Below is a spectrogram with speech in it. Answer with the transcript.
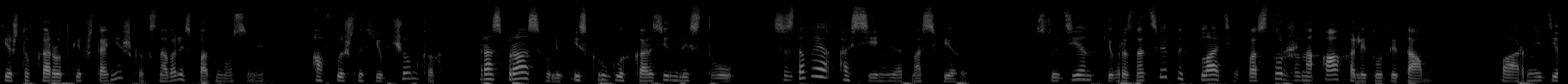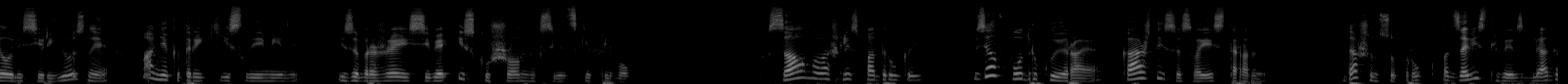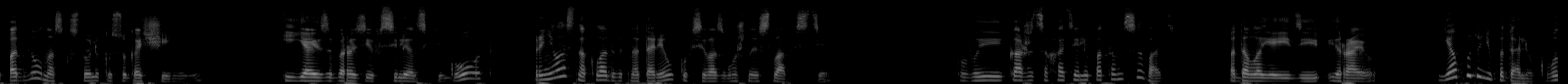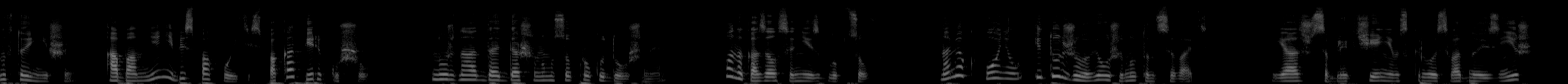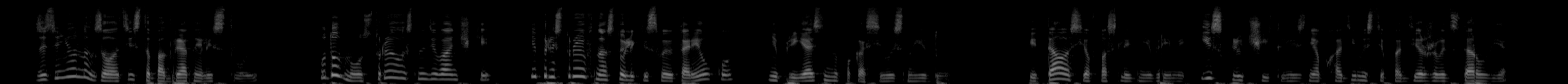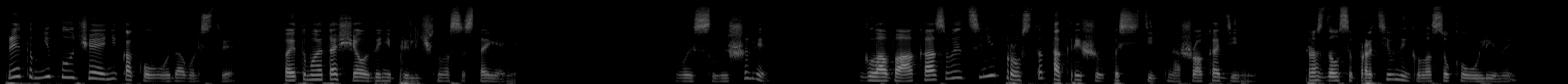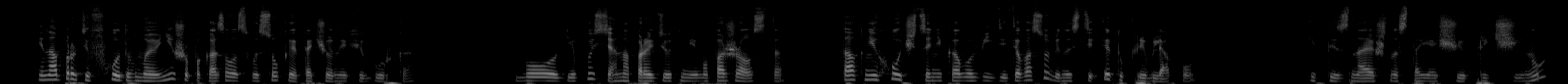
Те, что в коротких штанишках, сновали с подносами, а в пышных юбчонках разбрасывали из круглых корзин листву, создавая осеннюю атмосферу. Студентки в разноцветных платьях восторженно ахали тут и там. Парни делали серьезные, а некоторые кислые мины, изображая из себя искушенных светских львов. В зал мы вошли с подругой, взяв под руку Ирая, каждый со своей стороны. Дашин супруг под завистливые взгляды подвел нас к столику с угощениями. И я, изобразив вселенский голод, принялась накладывать на тарелку всевозможные сладости. «Вы, кажется, хотели потанцевать», – подала я идею Ираю. «Я буду неподалеку, вон в той нише. Обо мне не беспокойтесь, пока перекушу. Нужно отдать Дашиному супругу должное. Он оказался не из глупцов. Намек понял и тут же увел жену танцевать. Я же с облегчением скрылась в одной из ниш, затененных золотисто-багряной листвой. Удобно устроилась на диванчике и, пристроив на столике свою тарелку, неприязненно покосилась на еду. Питалась я в последнее время исключительно из необходимости поддерживать здоровье, при этом не получая никакого удовольствия, поэтому отощала до неприличного состояния. Вы слышали? Глава, оказывается, не просто так решил посетить нашу академию. Раздался противный голосок Аулины. И напротив входа в мою нишу показалась высокая точеная фигурка. Боги, пусть она пройдет мимо, пожалуйста. Так не хочется никого видеть, а в особенности эту кривляку. И ты знаешь настоящую причину?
